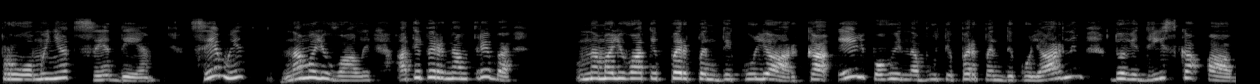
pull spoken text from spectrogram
променя СД. Це ми намалювали. А тепер нам треба намалювати перпендикуляр КЛ повинна бути перпендикулярним до відрізка АБ.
